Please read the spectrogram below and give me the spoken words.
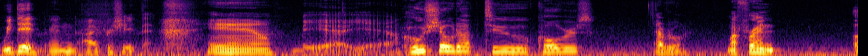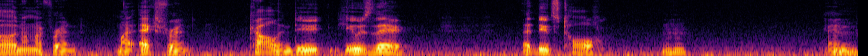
we did, and I appreciate that. Yeah, yeah, yeah. Who showed up to Culver's? Everyone. My friend. Uh, not my friend. my ex friend, Colin, dude. He was there. That dude's tall. Mhm. And Mhm.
